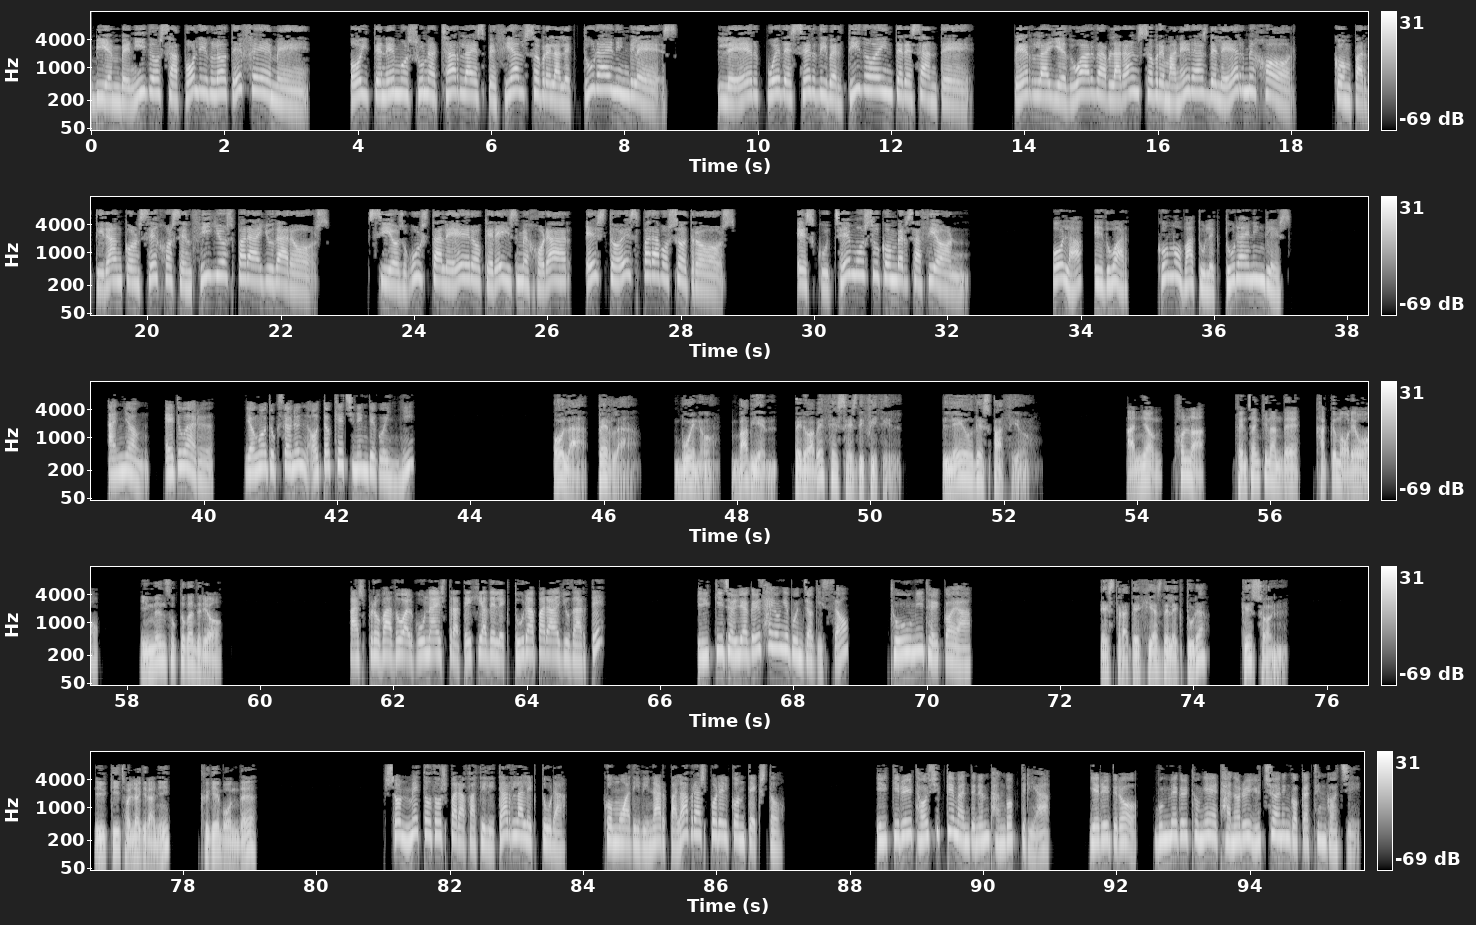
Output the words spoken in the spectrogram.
Bienvenidos a Polyglot FM. Hoy tenemos una charla especial sobre la lectura en inglés. Leer puede ser divertido e interesante. Perla y Eduard hablarán sobre maneras de leer mejor. Compartirán consejos sencillos para ayudaros. Si os gusta leer o queréis mejorar, esto es para vosotros. Escuchemos su conversación. Hola, Eduard. ¿Cómo va tu lectura en inglés? 안녕, 에두아르. 영어 독서는 어떻게 진행되고 있니? Hola, Perla. Bueno, va bien, pero a veces es difícil. Leo despacio. 안녕, 펄라. 괜찮긴 한데, 가끔 어려워. 읽는 속도가 느려. ¿Has probado alguna estrategia de lectura para ayudarte? 읽기 전략을 사용해 본 적 있어? 도움이 될 거야. ¿Estrategias de lectura? ¿Qué son? 읽기 전략이라니? 그게 뭔데? Son métodos para facilitar la lectura. Como adivinar palabras por el contexto. 읽기를 더 쉽게 만드는 방법들이야. 예를 들어, 문맥을 통해 단어를 유추하는 것 같은 거지.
